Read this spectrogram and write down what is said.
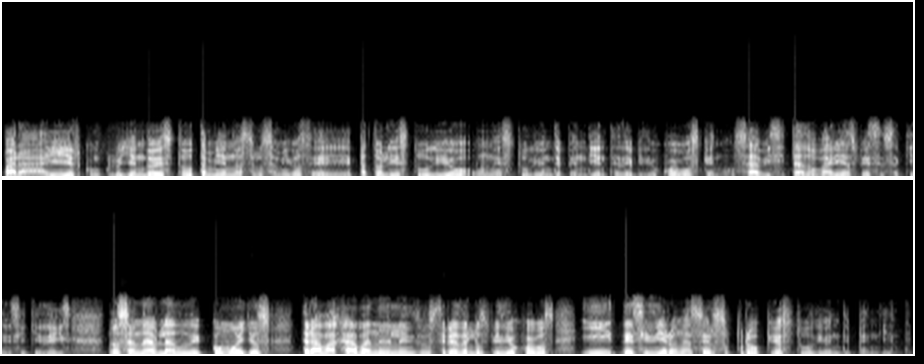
para ir concluyendo esto, también nuestros amigos de Patoli Studio, un estudio independiente de videojuegos que nos ha visitado varias veces aquí en City Days, nos han hablado de cómo ellos trabajaban en la industria de los videojuegos y decidieron hacer su propio estudio independiente.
